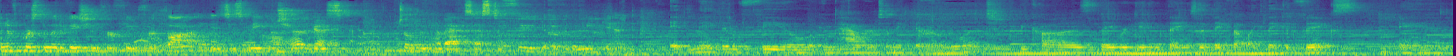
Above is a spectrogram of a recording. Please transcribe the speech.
And of course, the motivation for Food for Thought is just making sure that these children have access to food over the weekend. It made them feel empowered to make their own lunch because they were getting things that they felt like they could fix. And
